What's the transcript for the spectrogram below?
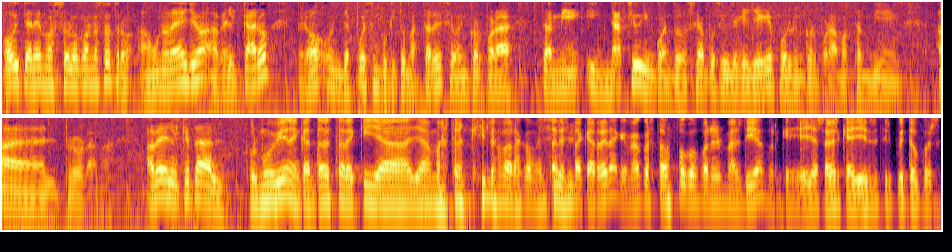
hoy tenemos solo con nosotros a uno de ellos, Abel Caro, pero después un poquito más tarde se va a incorporar también Ignacio y en cuanto sea posible que llegue pues lo incorporamos también al programa. Abel, ¿qué tal? Pues muy bien, encantado de estar aquí ya, ya más tranquilo para comentar sí. esta carrera, que me ha costado un poco ponerme al día, porque ya sabes que allí en el circuito pues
